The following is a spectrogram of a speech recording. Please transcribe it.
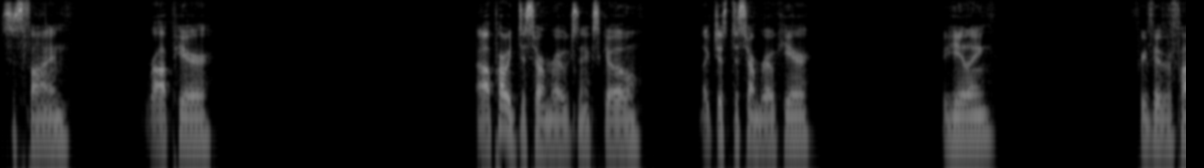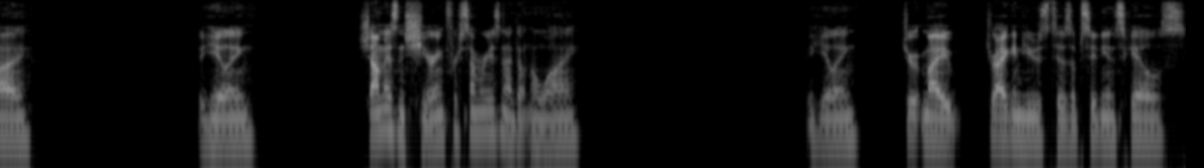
This is fine. Rop here. I'll probably disarm rogues next go. Like just disarm rogue here. Be healing. Free vivify. Be healing. Shaman isn't shearing for some reason. I don't know why. Be healing. My dragon used his obsidian scales.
